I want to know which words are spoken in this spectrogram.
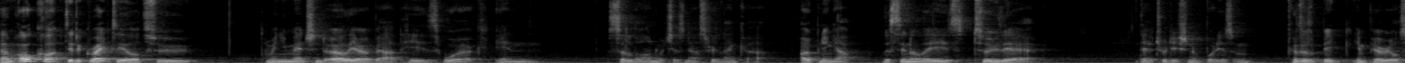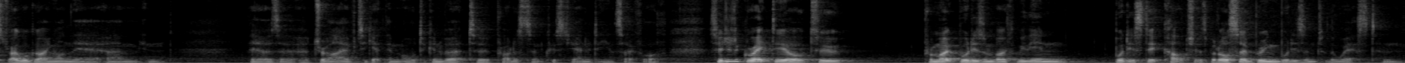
Um, Olcott did a great deal to, I mean, you mentioned earlier about his work in Ceylon, which is now Sri Lanka, opening up the Sinhalese to their their tradition of Buddhism because there was a big imperial struggle going on there. Um, in, there was a, a, drive to get them all to convert to Protestant Christianity and so forth. So he did a great deal to promote Buddhism both within Buddhistic cultures, but also bring Buddhism to the West. And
